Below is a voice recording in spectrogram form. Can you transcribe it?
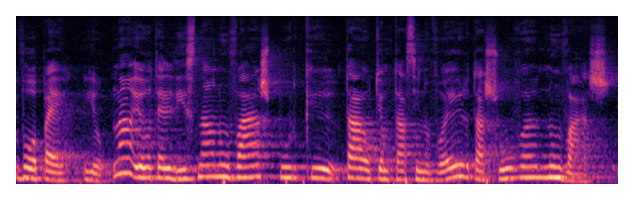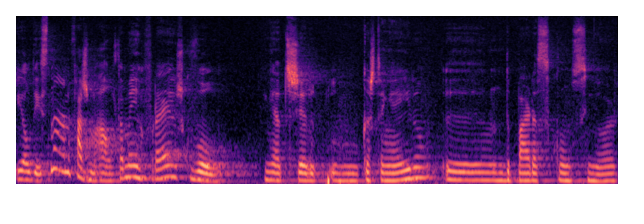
Vou a pé. E eu, não, eu até lhe disse, não, não vás porque tá, o tempo está assim no voeiro, está chuva, não vás. E ele disse, não, não faz mal, também refresco, vou vinha a descer o Castanheiro, eh, depara-se com um senhor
